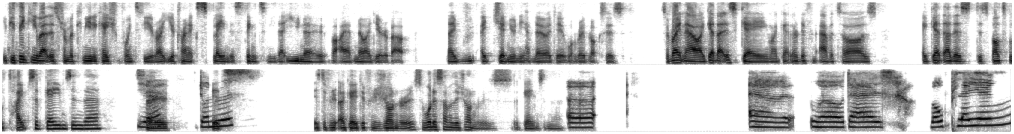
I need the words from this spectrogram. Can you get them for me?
if you're thinking about this from a communication point of view, right, you're trying to explain this thing to me that you know, but I have no idea about. And I, I genuinely have no idea what Roblox is. So right now, I get that it's game. I get there are different avatars. I get that there's there's multiple types of games in there. Yeah. So Genres. it's it's different. Okay, different genres. So what are some of the genres of games in there? Uh, uh, well, there's role playing,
